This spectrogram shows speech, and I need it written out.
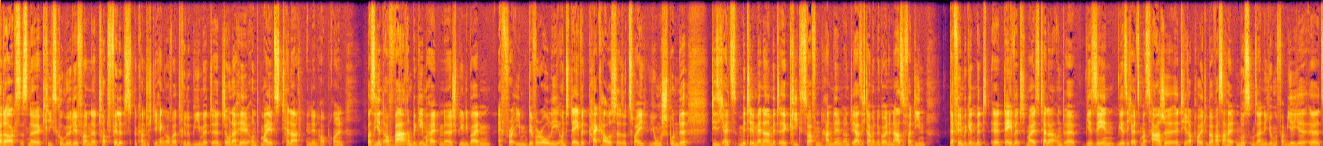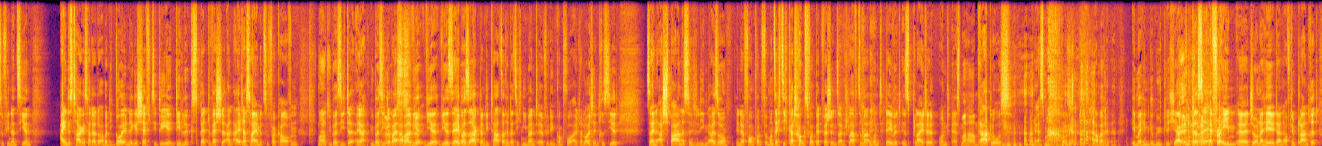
Dogs ist eine Kriegskomödie von äh, Todd Phillips, bekannt durch die Hangover-Trilogie mit äh, Jonah Hill und Miles Teller in den Hauptrollen. Basierend auf wahren Begebenheiten äh, spielen die beiden Ephraim Diveroli und David Packhouse, also zwei Jungspunde, die sich als Mittelmänner mit äh, Kriegswaffen handeln und ja, sich damit eine goldene Nase verdienen. Der Film beginnt mit äh, David, Miles Teller, und äh, wir sehen, wie er sich als Massagetherapeut über Wasser halten muss, um seine junge Familie zu finanzieren. Eines Tages hat er da aber die goldene Geschäftsidee, Deluxe-Bettwäsche an Altersheime zu verkaufen. Äh, übersieht, er, ja, übersieht Ja, dabei aber, wie, ja. er- wie, wie er selber sagt, dann die Tatsache, dass sich niemand äh, für den Komfort alter Leute interessiert. Seine Ersparnisse liegen also in der Form von 65 Kartons voll Bettwäsche in seinem Schlafzimmer und David ist pleite und Erstmal haben. ratlos. Erstmal. Aber immerhin gemütlich. Ja, gut, dass der Ephraim äh, Jonah Hill dann auf den Plan tritt.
